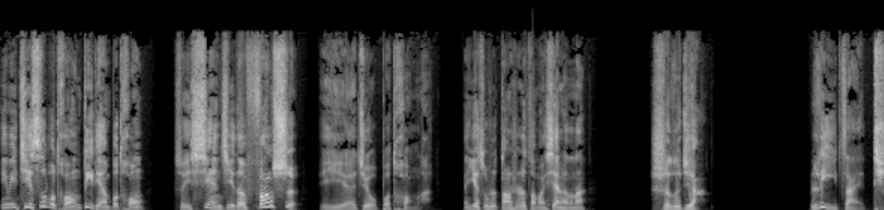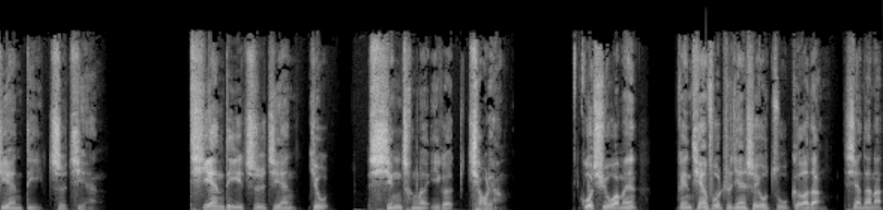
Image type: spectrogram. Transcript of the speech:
因为祭司不同，地点不同，所以献祭的方式也就不同了。那耶稣是当时是怎么献上的呢？十字架立在天地之间，天地之间就形成了一个桥梁。过去我们跟天父之间是有阻隔的，现在呢，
